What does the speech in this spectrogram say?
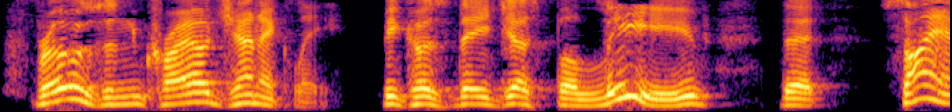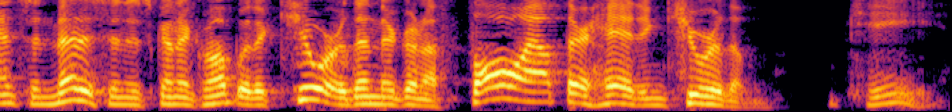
frozen cryogenically because they just believe that science and medicine is going to come up with a cure, then they're going to thaw out their head and cure them. Okay.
